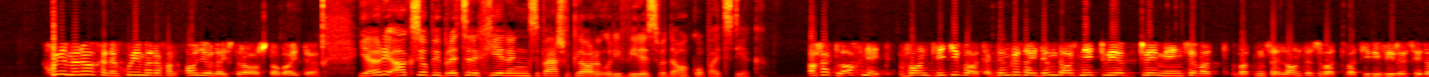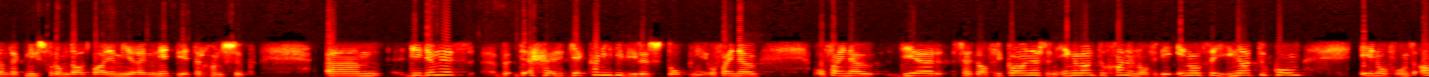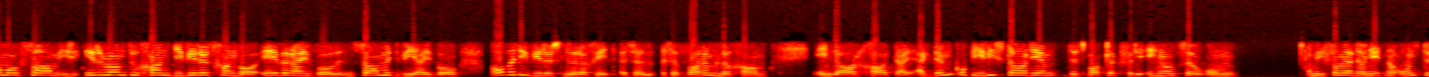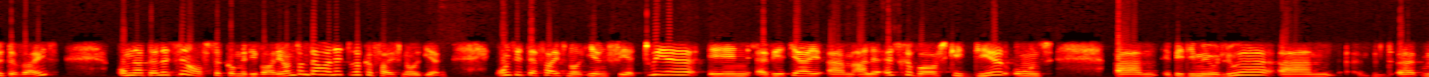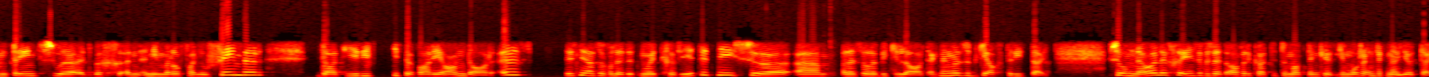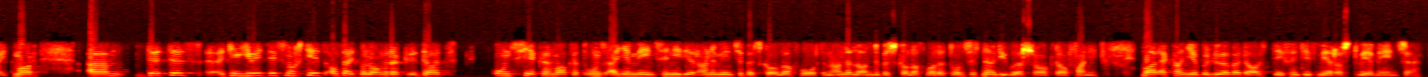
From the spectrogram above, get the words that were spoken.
Goeiemiddag en 'n goeiemiddag aan al jou luisteraars daar buite. Jou reaksie op die Britse regering se persverklaring oor die virus wat daar kop uitsteek. Ag ek lag net want weet jy wat ek dink as hy dink daar's net twee twee mense wat wat in sy land is wat wat hierdie virus het dan ek nuus vir hom daar's baie meer hy moet net beter gaan soek. Ehm um, die ding is jy kan nie die virus stop nie of hy nou of hy nou deur Suid-Afrikaners in Engeland toe gaan en of die Engelse hiernatoe kom en of ons almal saam Ierland toe gaan, die virus gaan waarever hy wil en saam met wie hy wil. Al wat die virus nodig het is 'n is 'n warm liggaam en daar gaan hy. Ek dink op hierdie stadium dis maklik vir die Engelse om om die vinger nou net na ons toe te wys omdat hulle self sukkel met die variant onthou hulle het ook 'n 501. Ons het 'n 501V2 en eh, weet jy, ehm um, hulle is gewaarsku deur ons ehm um, epidemioloog ehm um, uh, omtrent so in in die middel van November dat hierdie tipe variant daar is dis nie asof hulle dit nooit geweet het nie. So, ehm um, hulle is al 'n bietjie laat. Ek dink hulle is 'n bietjie agter die tyd. So om nou hulle grense vir Suid-Afrika toe te maak, dink ek jy mors eintlik nou jou tyd. Maar ehm um, dit is jy, jy weet dit is nog steeds altyd belangrik dat ons seker maak dat ons eie mense nie deur ander mense beskuldig word en ander lande beskuldig word dat ons is nou die oorsaak daarvan nie. Maar ek kan jou beloof daar's definitief meer as twee mense.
